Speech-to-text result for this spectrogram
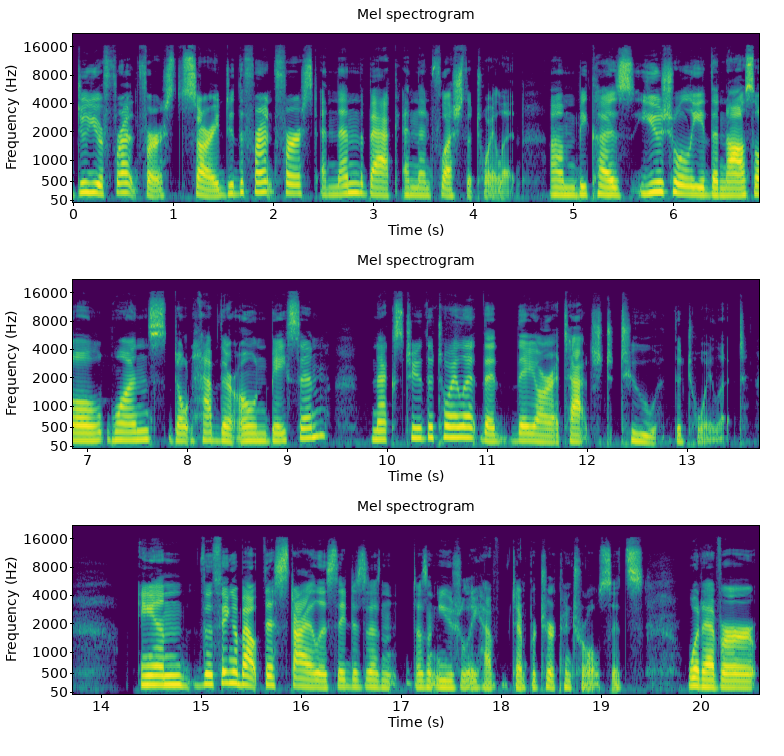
do your front first. Sorry, do the front first, and then the back, and then flush the toilet. Um, because usually the nozzle ones don't have their own basin next to the toilet; that they are attached to the toilet. And the thing about this style is it doesn't doesn't usually have temperature controls. It's whatever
